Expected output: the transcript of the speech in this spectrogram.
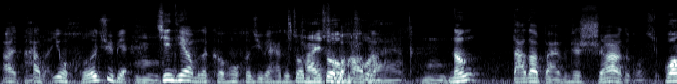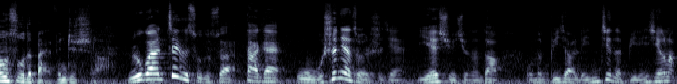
啊，看了用核聚变。今天我们的可控核聚变还都做做不好呢，嗯，能。达到百分之十二的光速，光速的百分之十二。如果按这个速度算，大概五十年左右的时间，也许就能到我们比较临近的比邻星了。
